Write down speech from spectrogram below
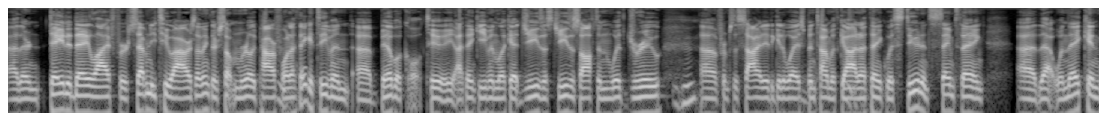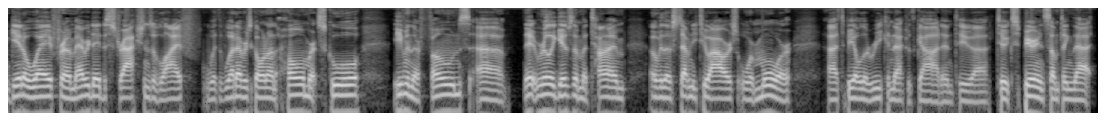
uh, their day to day life for 72 hours, I think there's something really powerful, and I think it's even uh, biblical too. I think even look at Jesus. Jesus often withdrew Mhm. uh, from society to get away, spend time with God. And I think with students, same thing. Uh, that when they can get away from everyday distractions of life with whatever's going on at home or at school, even their phones, uh, it really gives them a time over those 72 hours or more uh, to be able to reconnect with God and to uh, to experience something that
